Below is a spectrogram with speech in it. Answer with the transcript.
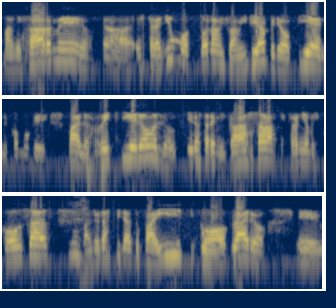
manejarme, o sea, extrañé un montón a mi familia, pero bien, como que, vale, los requiero, lo, quiero estar en mi casa, extraño mis cosas, valorás ir a tu país, tipo, claro, eh,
